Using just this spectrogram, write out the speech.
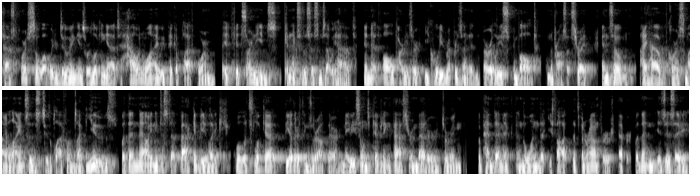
task force. So, what we're doing is we're looking at how and why we pick a platform. It fits our needs, connects to the systems that we have, and that all parties are equally represented or at least involved in the process, right? And so I have, of course, my alliances to the platforms I've used, but then now I need to step back and be like, well, let's look at the other things that are out there. Maybe someone's pivoting faster and better during pandemic than the one that you thought that's been around forever. But then is this a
